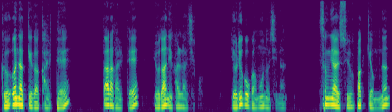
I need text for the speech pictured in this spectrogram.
그 언약계가 갈 때 따라갈 때 요단이 갈라지고 여리고가 무너지는 승리할 수밖에 없는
